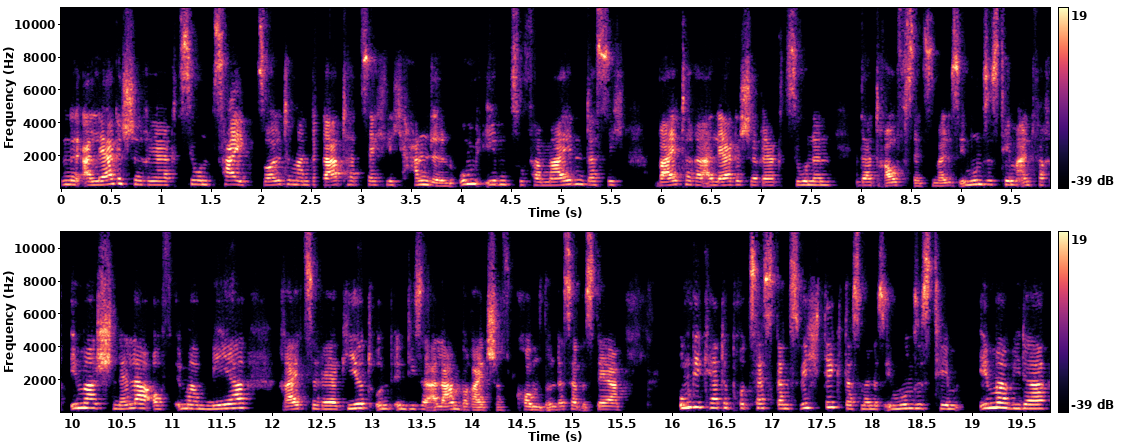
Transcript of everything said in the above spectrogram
eine allergische Reaktion zeigt, sollte man da tatsächlich handeln, um eben zu vermeiden, dass sich weitere allergische Reaktionen da draufsetzen, weil das Immunsystem einfach immer schneller auf immer mehr Reize reagiert und in diese Alarmbereitschaft kommt. Und deshalb ist der umgekehrte Prozess ganz wichtig, dass man das Immunsystem immer wieder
